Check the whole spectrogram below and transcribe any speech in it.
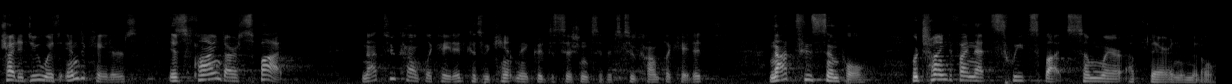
try to do with indicators is find our spot. Not too complicated, because we can't make good decisions if it's too complicated. Not too simple. We're trying to find that sweet spot somewhere up there in the middle.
